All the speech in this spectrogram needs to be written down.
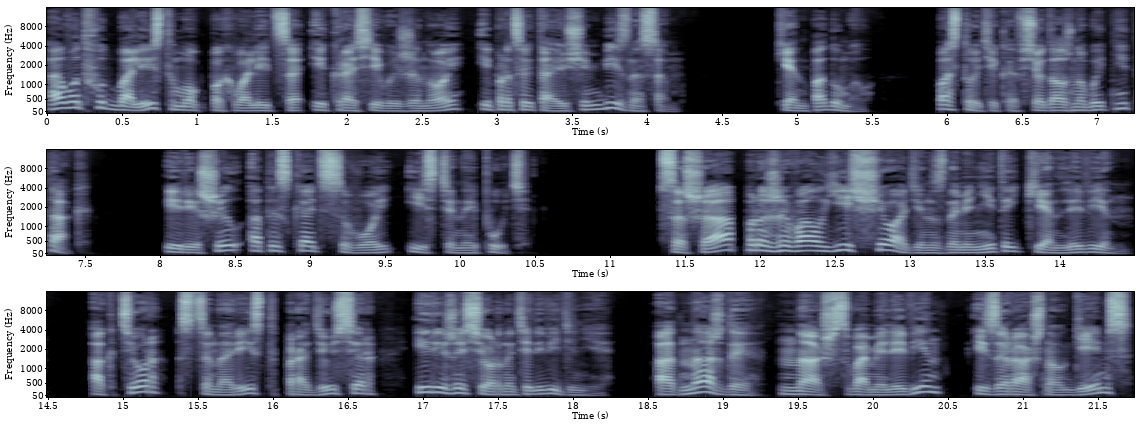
А вот футболист мог похвалиться и красивой женой, и процветающим бизнесом. Кен подумал, постойте-ка, все должно быть не так, и решил отыскать свой истинный путь. В США проживал еще один знаменитый Кен Левин актер, сценарист, продюсер и режиссер на телевидении. Однажды наш с вами Левин из Irrational Games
